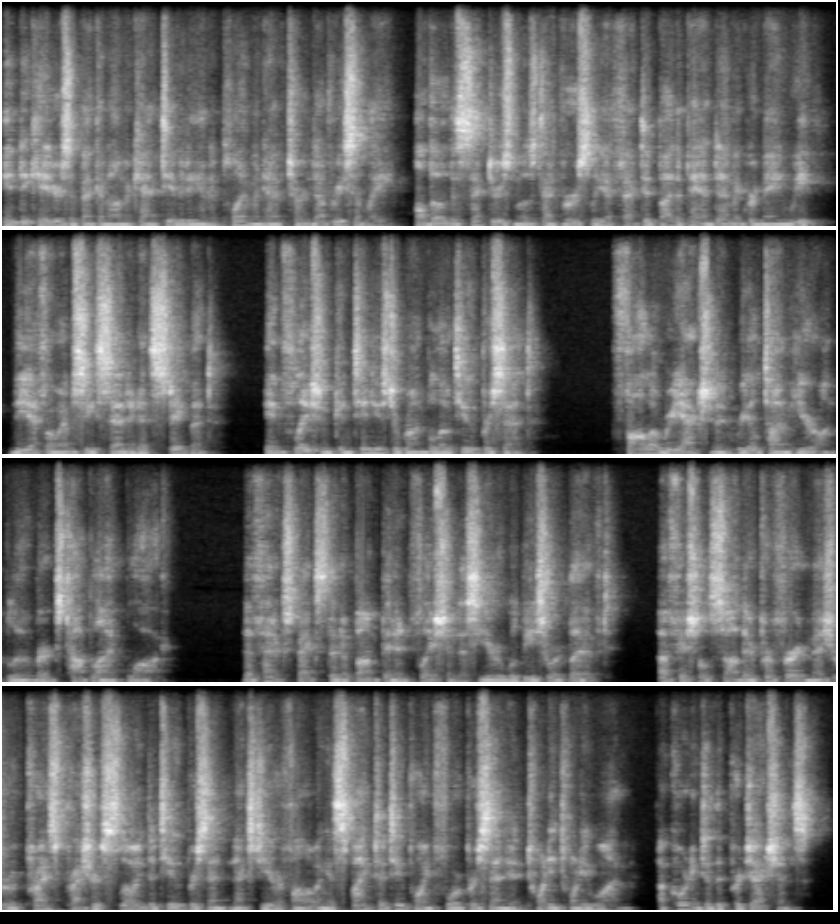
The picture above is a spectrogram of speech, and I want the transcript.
Indicators of economic activity and employment have turned up recently, although the sectors most adversely affected by the pandemic remain weak, the FOMC said in its statement. Inflation continues to run below 2%. Follow reaction in real time here on Bloomberg's TOPLive blog. The Fed expects that a bump in inflation this year will be short-lived. Officials saw their preferred measure of price pressure slowing to 2% next year following a spike to 2.4% in 2021, according to the projections.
